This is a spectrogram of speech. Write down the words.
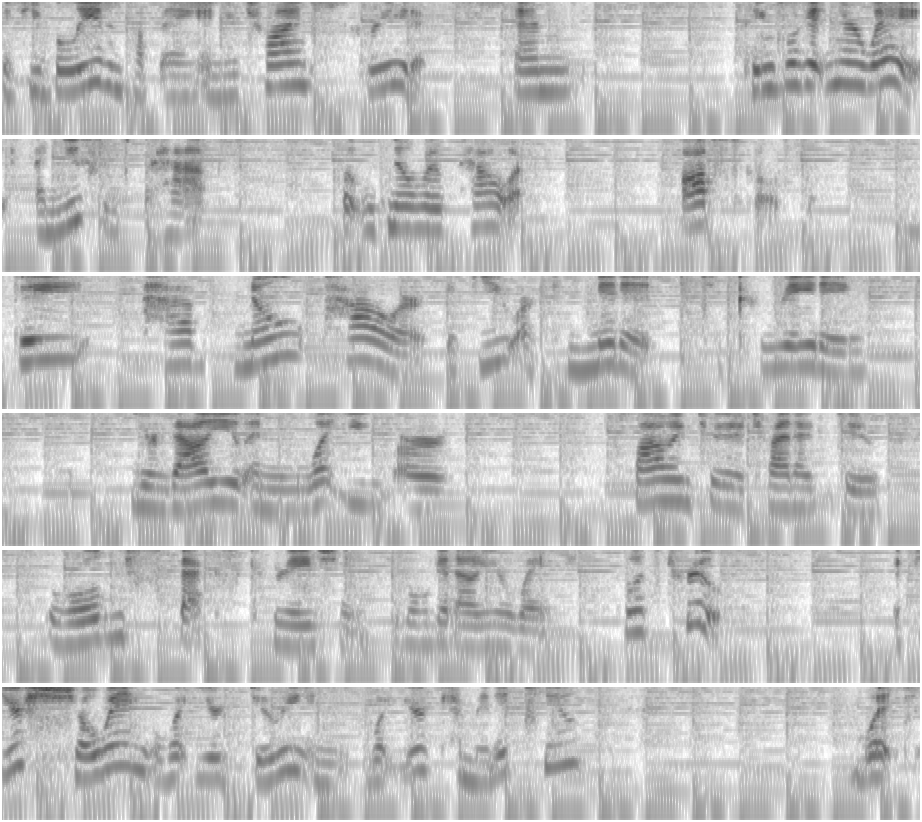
if you believe in something and you're trying to create it. And things will get in your way, a nuisance perhaps, but with no real power. Obstacles, they have no power if you are committed to creating your value and what you are plowing through to try to do. The world respects creation. People will get out of your way. So it's true. If you're showing what you're doing and what you're committed to, what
